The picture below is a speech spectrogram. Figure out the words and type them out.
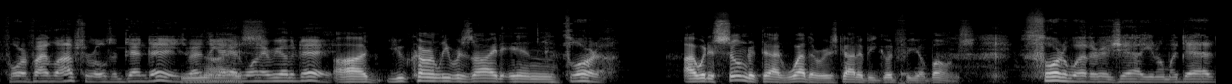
four or five lobster rolls in ten days. Right? I think I had Nice. one every other day. Uh, you currently reside in. Florida. I would assume that that weather has got to be good for your bones. Florida weather is yeah, you know, my dad,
